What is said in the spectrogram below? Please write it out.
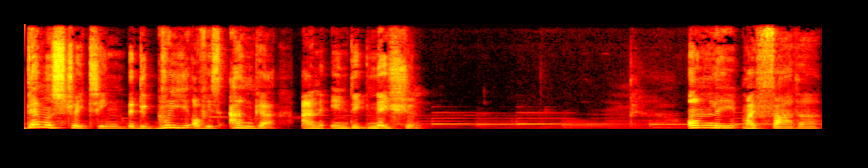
demonstrating the degree of his anger and indignation. Only my father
